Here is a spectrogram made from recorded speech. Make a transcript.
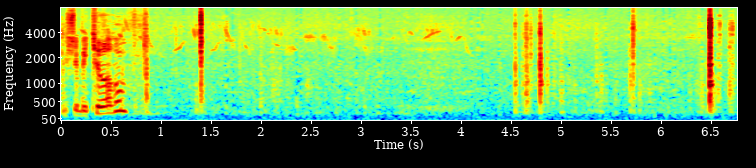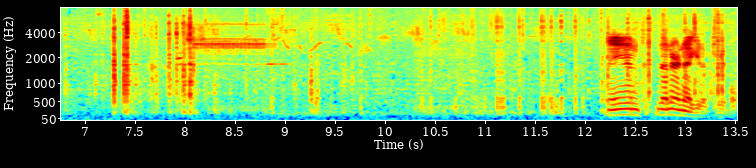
There should be two of them. And then our negative cable.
